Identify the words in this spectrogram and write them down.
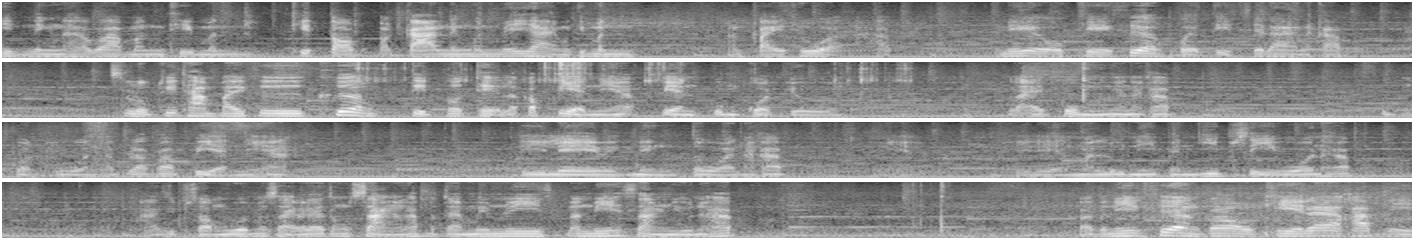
นิดนึงนะครับ ว่าบางทีมันที่ตอบอาการหนึ่งมันไม่ใช่บางทีมันมันไปทั่วครับอันนี้โอเคเครื่องเปิดติดใช้ได้นะครับ สรุปที่ทำไปคือเครื่องติดโปรเทคแล้วก็เปลี่ยนเนี้ยเปลี่ยนปุ่มกดอยู่หลายปุ่มเหมือนกันนะครับ กดรวนครับแล้วก็เปลี่ยนนี่ฮะรีเลย์อีกหนึ่งตัวนะครับเนี่ยรีเลย์ขอมันรุ่นนี้เป็น 24 โวลต์นะครับหา12 โวลต์มาใส่ไว้ได้วต้องสั่งนะครับแต่มันมีมันมีให้สั่งอยู่นะครับก็ตอนนี้เครื่องก็โอเคแล้วครับนี่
